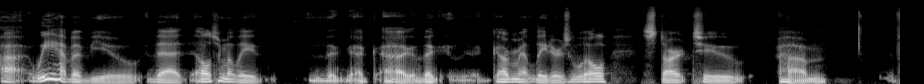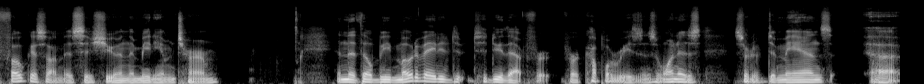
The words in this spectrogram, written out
uh, we have a view that ultimately the uh, the government leaders will start to um, focus on this issue in the medium term, and that they'll be motivated to, to do that for for a couple of reasons. One is sort of demands uh,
